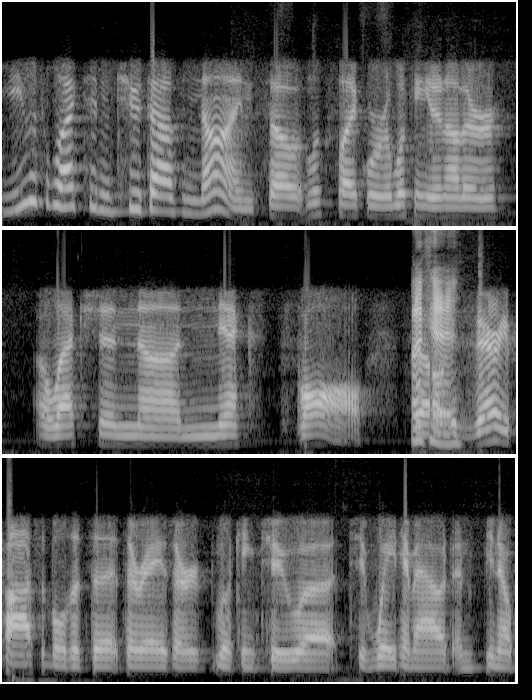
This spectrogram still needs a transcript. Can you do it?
he was elected in 2009, so it looks like we're looking at another election uh, next fall. So Okay. it's very possible that the the Rays are looking to uh, to wait him out, and you know,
